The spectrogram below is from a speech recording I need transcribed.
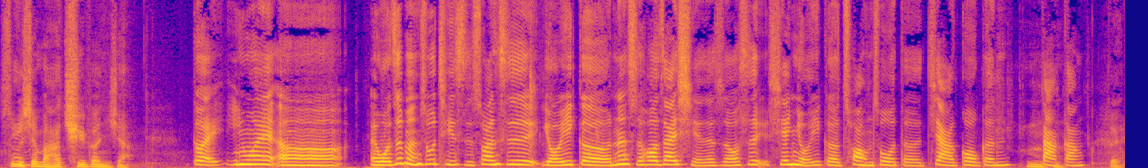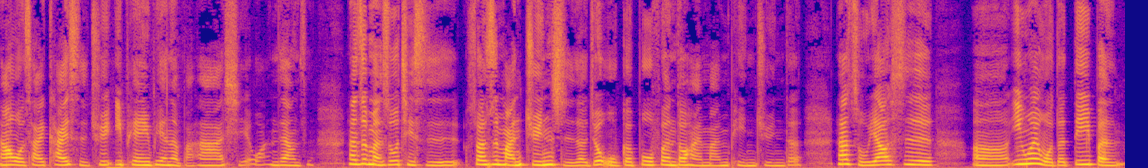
是不是先把它区分一下？对，因为呃，诶，我这本书其实算是有一个那时候在写的时候是先有一个创作的架构跟嗯，大纲，对然后我才开始去一篇一篇的把它写完这样子。那这本书其实算是蛮均值的，就五个部分都还蛮平均的。那主要是呃，因为我的第一本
